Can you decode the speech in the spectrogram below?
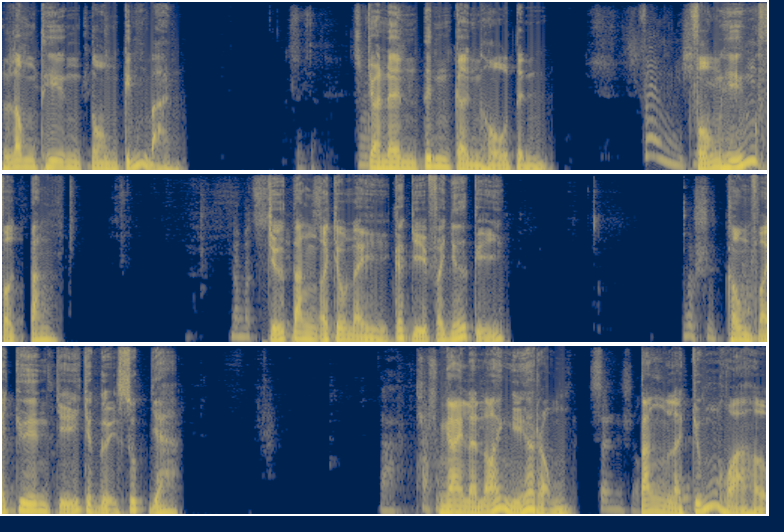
Long thiên tôn kính bạn. Cho nên tinh cần hộ tịnh, Phụng hiến Phật Tăng. Chữ Tăng ở chỗ này các vị phải nhớ kỹ. Không phải chuyên chỉ cho người xuất gia. Ngài là nói nghĩa rộng, Tăng là chúng hòa hợp.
